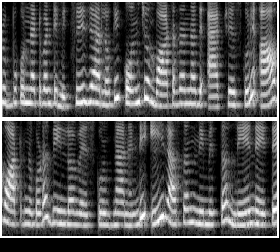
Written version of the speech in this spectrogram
రుబ్బుకున్నటువంటి మిక్సీ జార్లోకి కొంచెం వాటర్ అన్నది యాడ్ చేసుకుని ఆ వాటర్ను కూడా దీనిలో వేసుకుంటున్నానండి. ఈ రసం నిమిత్తం నేనైతే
